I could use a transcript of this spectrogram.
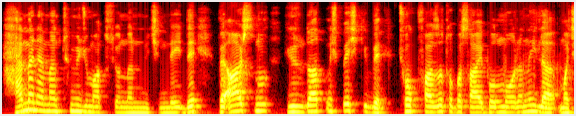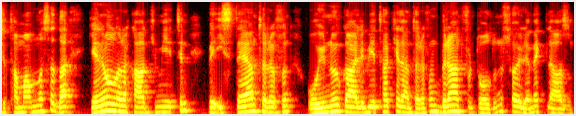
hemen hemen tüm hücum aksiyonlarının içindeydi ve Arsenal %65 gibi çok fazla topa sahip olma oranıyla maçı tamamlasa da genel olarak hakimiyetin ve isteyen tarafın oyunu galibiyet hak eden tarafın Brentford olduğunu söylemek lazım.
